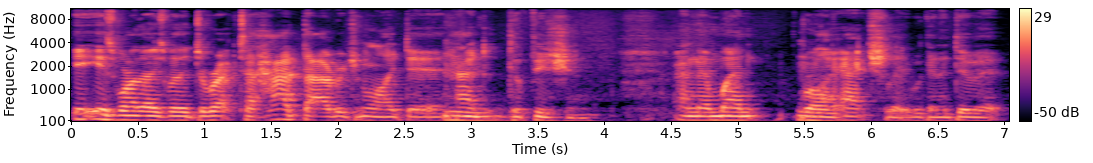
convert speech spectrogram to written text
it is one of those where the director had that original idea, Hmm. had the vision, and then went right. Actually, we're going to do it.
